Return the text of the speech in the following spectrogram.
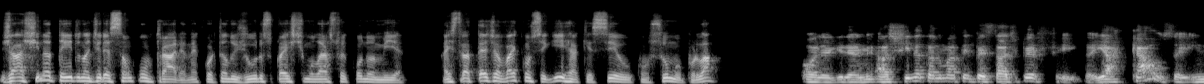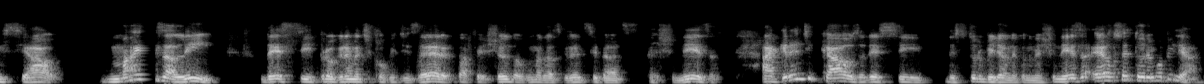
Já a China tem ido na direção contrária, né, cortando juros para estimular sua economia. A estratégia vai conseguir reaquecer o consumo por lá? Olha, Guilherme, a China está numa tempestade perfeita. E a causa inicial, mais além desse programa de Covid-0, que está fechando algumas das grandes cidades eh, chinesas, a grande causa desse, desse turbilhão na economia chinesa é o setor imobiliário.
